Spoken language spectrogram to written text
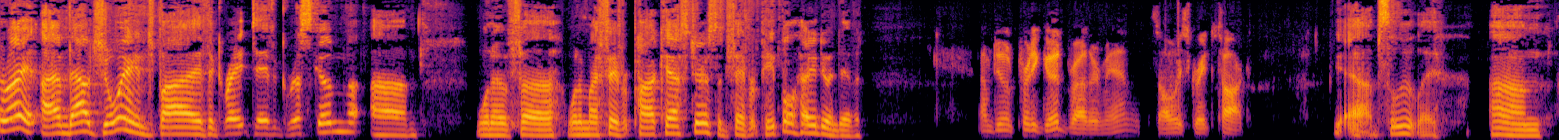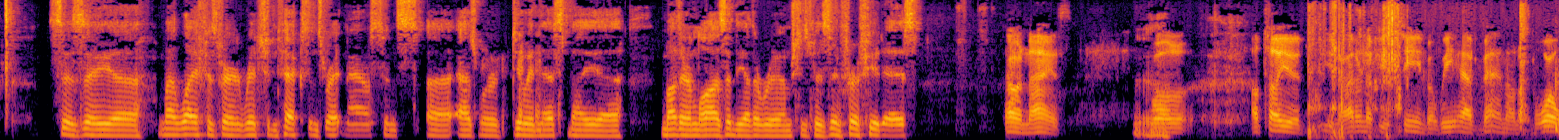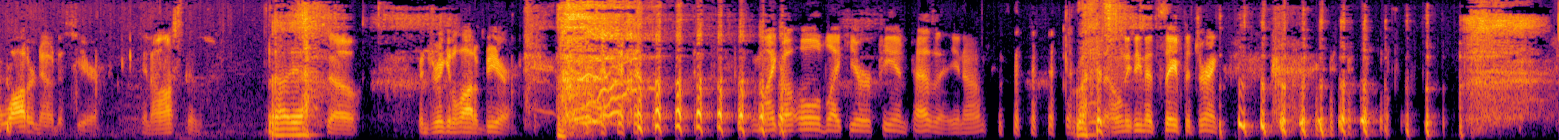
All right, I'm now joined by the great David Griscom, um, one of uh, one of my favorite podcasters and favorite people. How are you doing, David? I'm doing pretty good, brother. Man, it's always great to talk. Yeah, absolutely. Um, this is a uh, my life is very rich in Texans right now. Since uh, as we're doing this, my uh, mother-in-law is in the other room. She's visiting for a few days. Oh, nice. well, I'll tell you, you know, I don't know if you've seen, but we have been on a boil water notice here in Austin. Oh yeah. So, been drinking a lot of beer. I'm like an old, like European peasant, you know. Right. the only thing that's safe to drink.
